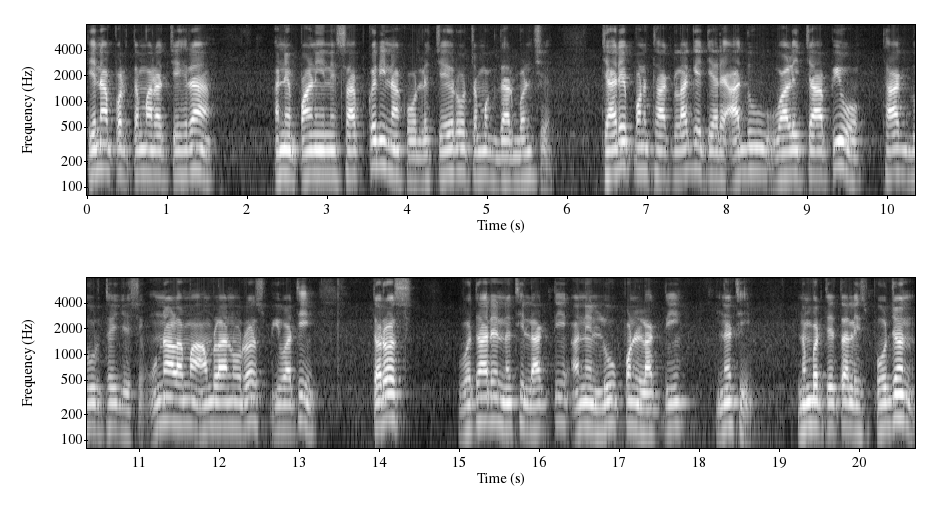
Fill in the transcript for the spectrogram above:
તેના પર તમારા ચહેરા અને પાણીને સાફ કરી નાખો એટલે ચહેરો ચમકદાર બનશે. જ્યારે પણ થાક લાગે ત્યારે આદુવાળી ચા પીવો, થાક દૂર થઈ જશે. ઉનાળામાં આંબળાનો રસ પીવાથી તરસ વધારે નથી લાગતી અને લૂ પણ લાગતી નથી. નંબર તેતાલીસ, ભોજન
